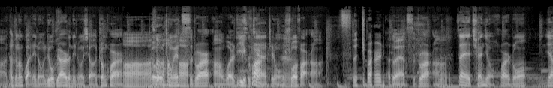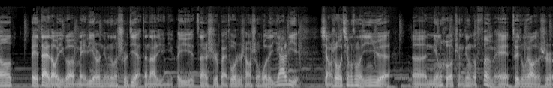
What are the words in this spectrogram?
啊，他可能管那种六边儿的那种小砖块儿。啊，就 称为瓷砖儿啊，我是第一次见这种说法啊。瓷砖儿啊，对，瓷砖儿啊，嗯在全景画中，您将被带到一个美丽而宁静的世界，在那里，你可以暂时摆脱日常生活的压力，享受轻松的音乐，呃，宁和平静的氛围。最重要的是，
